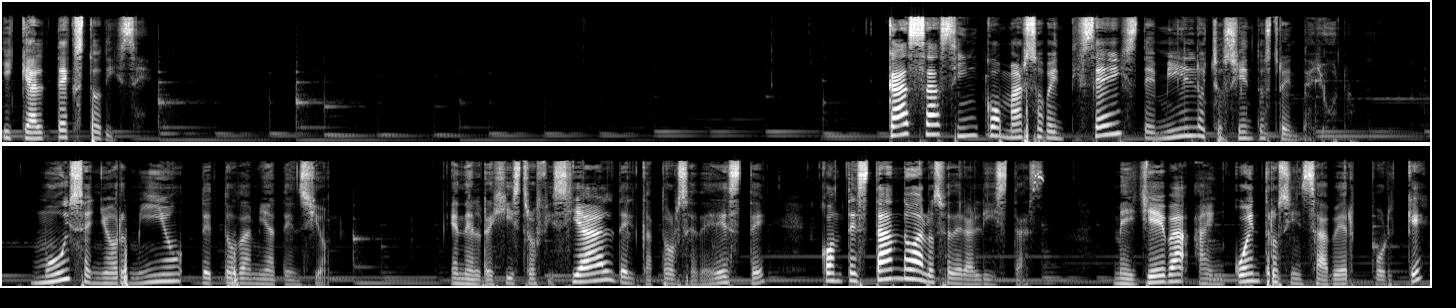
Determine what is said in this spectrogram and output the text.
Y que al texto dice, Casa 5, marzo 26 de 1831. Muy señor mío de toda mi atención en el registro oficial del 14 de este, contestando a los federalistas. Me lleva a encuentro sin saber por qué,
